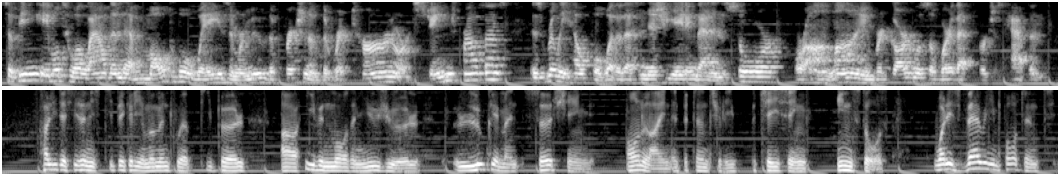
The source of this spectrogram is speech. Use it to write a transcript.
So, being able to allow them to have multiple ways and remove the friction of the return or exchange process is really helpful, whether that's initiating that in store or online, regardless of where that purchase happened. Holiday season is typically a moment where people are even more than usual looking and searching online and potentially purchasing in stores. What is very important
